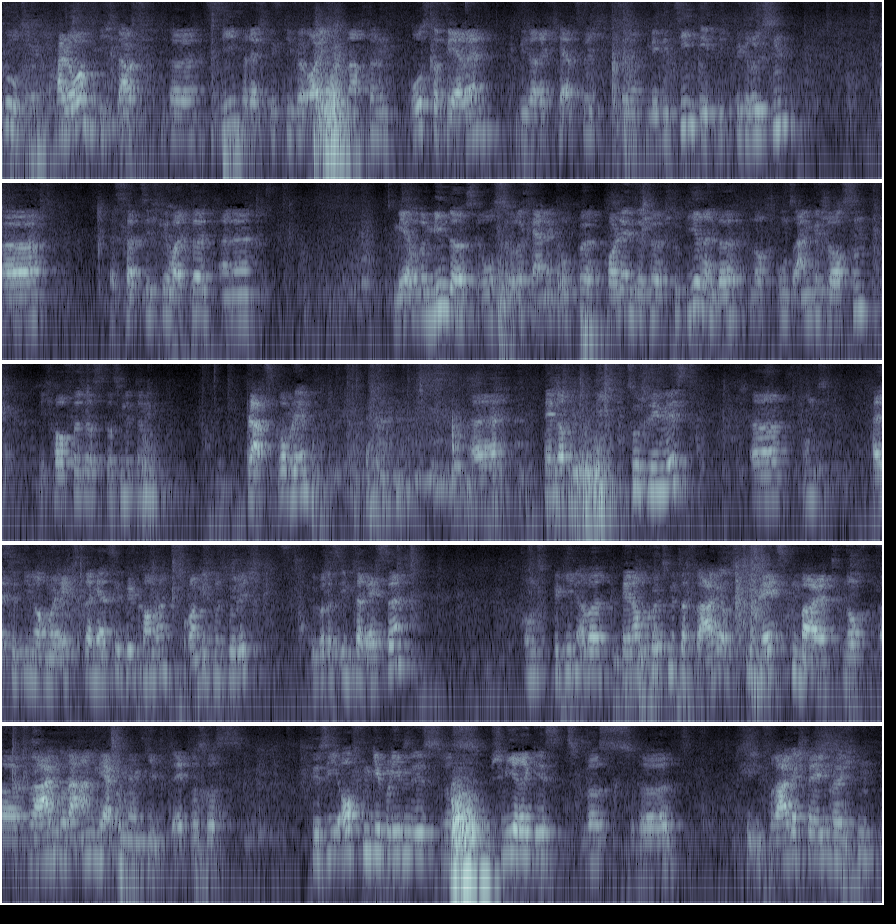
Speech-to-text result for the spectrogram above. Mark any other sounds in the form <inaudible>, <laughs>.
Gut, hallo, ich darf äh, Sie, respektive euch, nach den Osterferien wieder recht herzlich zur Medizinethik begrüßen. Äh, es hat sich für heute eine mehr oder minder große oder kleine Gruppe holländischer Studierender noch uns angeschlossen. Ich hoffe, dass das mit dem Platzproblem äh, dennoch nicht zu schlimm ist äh, und heiße die nochmal extra herzlich willkommen. Ich freue mich natürlich über das Interesse und beginne aber dennoch kurz mit der Frage, ob es zum letzten Mal noch äh, Fragen oder Anmerkungen gibt. Etwas, was für Sie offen geblieben ist, was schwierig ist, was äh, Sie in Frage stellen möchten.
